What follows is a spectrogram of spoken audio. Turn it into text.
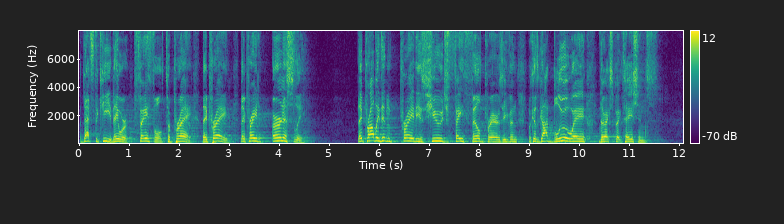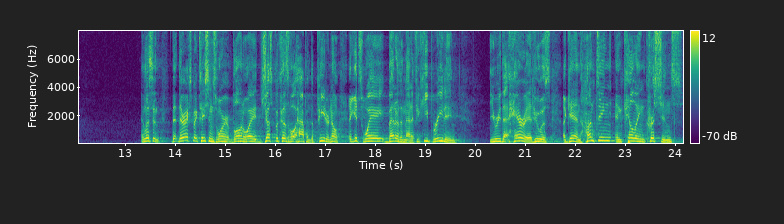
But that's the key. They were faithful to pray. They prayed. They prayed earnestly. They probably didn't pray these huge faith filled prayers even because God blew away their expectations. And listen, th- their expectations weren't blown away just because of what happened to Peter. No, it gets way better than that. If you keep reading, you read that Herod, who was, again, hunting and killing Christians,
